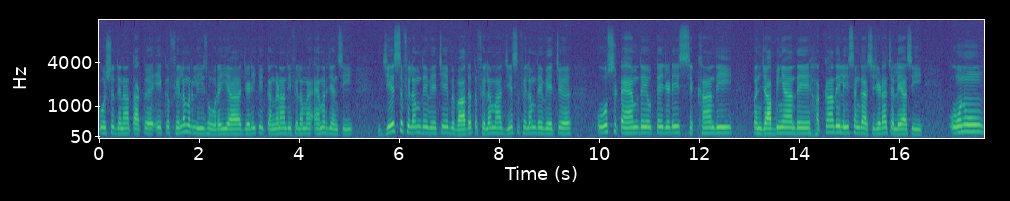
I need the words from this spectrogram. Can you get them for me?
ਕੁਝ ਦਿਨਾਂ ਤੱਕ ਇੱਕ ਫਿਲਮ ਰਿਲੀਜ਼ ਹੋ ਰਹੀ ਆ, ਜਿਹੜੀ ਕਿ ਕੰਗਣਾ ਦੀ ਫਿਲਮ ਹੈ ਐਮਰਜੈਂਸੀ। ਜਿਸ ਫਿਲਮ ਦੇ ਵਿੱਚ ਇਹ ਵਿਵਾਦਤ ਫਿਲਮ ਆ, ਜਿਸ ਫਿਲਮ ਦੇ ਵਿੱਚ ਉਸ ਟਾਈਮ ਦੇ ਉੱਤੇ ਜਿਹੜੀ ਸਿੱਖਾਂ ਦੀ, ਪੰਜਾਬੀਆਂ ਦੇ ਹੱਕਾਂ ਦੇ ਲਈ ਸੰਘਰਸ਼ ਜਿਹੜਾ ਚੱਲਿਆ ਸੀ, ਉਹਨੂੰ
